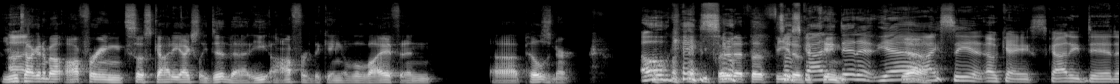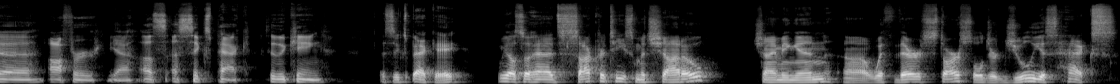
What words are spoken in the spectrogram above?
You were Uh, talking about offering. So Scotty actually did that. He offered the King of Leviathan uh, Pilsner. Okay, he so put it at the feet so Scotty did it. Yeah, Yeah. I see it. Okay, Scotty did uh, offer, yeah, a six pack to the king. A six pack, eh? We also had Socrates Machado chiming in uh, with their star soldier, Julius Hex.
